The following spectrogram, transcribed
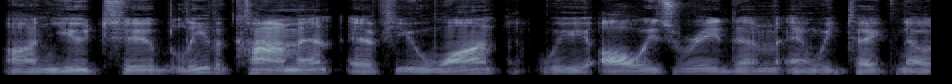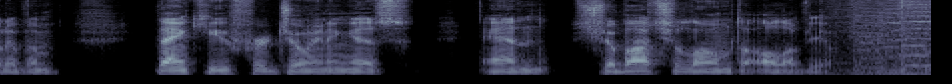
on YouTube. Leave a comment if you want. We always read them and we take note of them. Thank you for joining us, and Shabbat Shalom to all of you.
